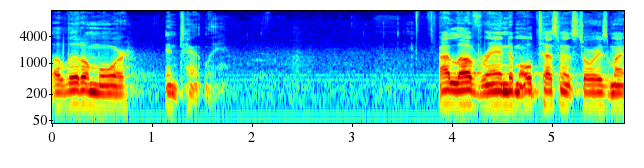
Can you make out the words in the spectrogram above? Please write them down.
a little more intently. I love random Old Testament stories. My,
